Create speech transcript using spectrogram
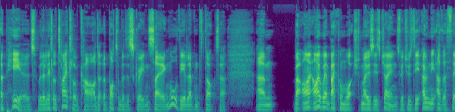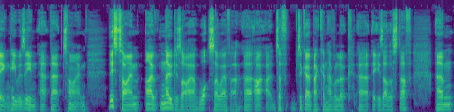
appeared with a little title card at the bottom of the screen saying, "Oh, the eleventh Doctor." Um, but I, I went back and watched Moses Jones, which was the only other thing he was in at that time. This time, I've no desire whatsoever uh, I, to to go back and have a look uh, at his other stuff. Um,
